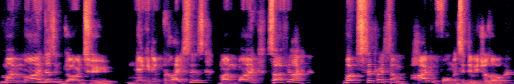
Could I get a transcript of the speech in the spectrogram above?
my mind doesn't go into negative places. My mind, so I feel like what separates some high performance individuals or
